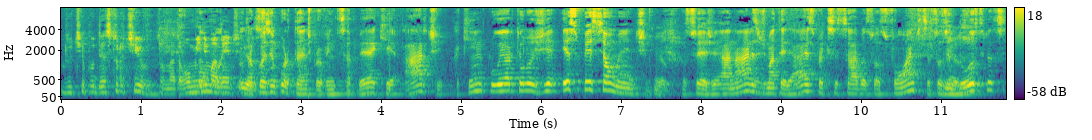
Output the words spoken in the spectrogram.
do tipo destrutivo, ou minimamente. Outra coisa importante para a gente saber é que arte aqui inclui a arqueologia especialmente, isso. ou seja, a análise de materiais para que se saiba as suas fontes, as suas isso. indústrias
